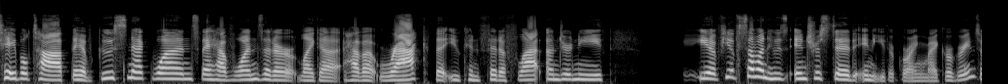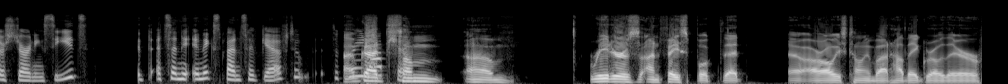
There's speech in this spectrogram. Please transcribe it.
tabletop, they have gooseneck ones, they have ones that are like a have a rack that you can fit a flat underneath. You know, if you have someone who's interested in either growing microgreens or starting seeds, it, it's an inexpensive gift. It's a great I've got option. some um, readers on Facebook that uh, are always telling about how they grow there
